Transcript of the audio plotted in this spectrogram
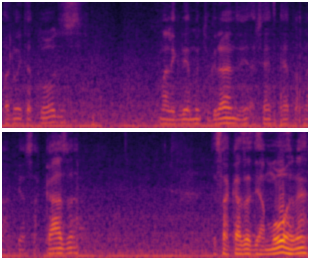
Boa noite a todos. Uma alegria muito grande a gente retornar aqui a essa casa, essa casa de amor, né?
